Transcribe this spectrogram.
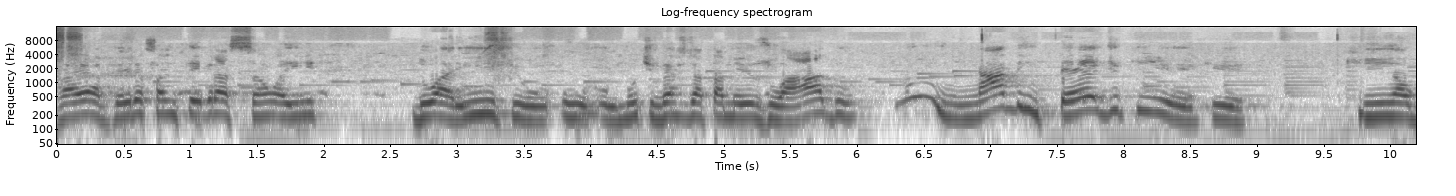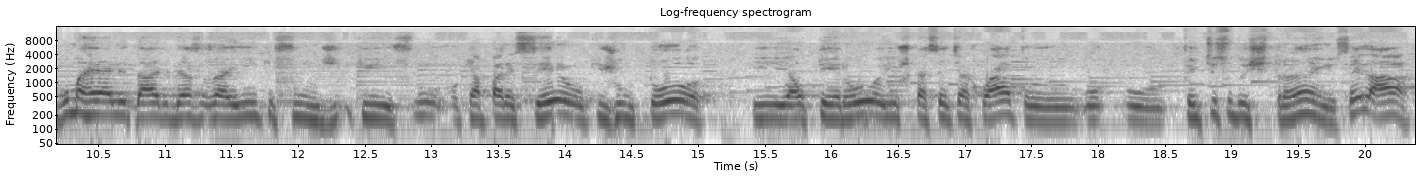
vai haver essa integração aí do Arif, o, o, o multiverso já tá meio zoado. Hum, nada impede que, que, que em alguma realidade dessas aí que, fundi, que, que apareceu, que juntou e alterou e os cacete a quatro, o, o, feitiço do estranho, sei lá.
